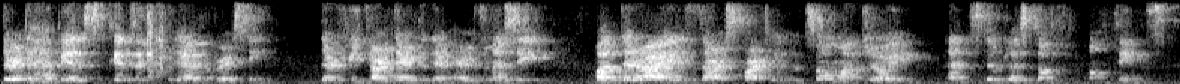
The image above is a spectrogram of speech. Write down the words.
They're the happiest kids actually I've ever seen. Their feet are dirty, their hair is messy, but their eyes are sparkling with so much joy at the simplest of, of things.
